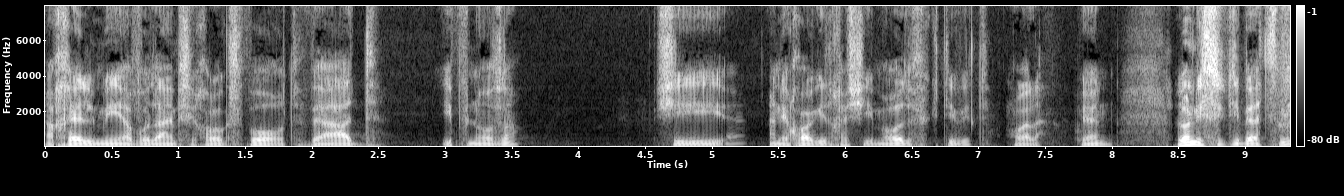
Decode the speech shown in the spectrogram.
החל מעבודה עם פסיכולוג ספורט ועד היפנוזה, שהיא, אני יכול להגיד לך שהיא מאוד אפקטיבית. וואלה. כן? לא ניסיתי בעצמי,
